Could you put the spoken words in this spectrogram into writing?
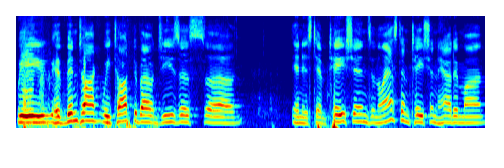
We have been talk, we talked about Jesus uh, in his temptations, and the last temptation had him on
